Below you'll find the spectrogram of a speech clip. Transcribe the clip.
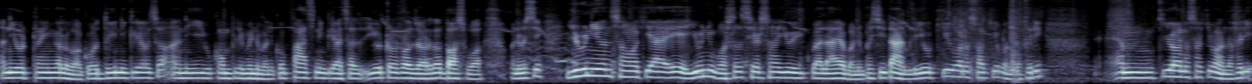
अनि यो ट्रेङ्गल भएको दुई निक्लिएको छ अनि यो कम्प्लिमेन्ट भनेको पाँच निक्लिएको छ। यो टोटल जोड्दा दस भयो। भनेपछि युनियनसँग के आयो? ए युनिभर्सल सेटसँग यो इक्वल आयो भनेपछि त हामीले यो के गर्न सक्यो भन्दाखेरि के गर्न सक्यो भन्दाखेरि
